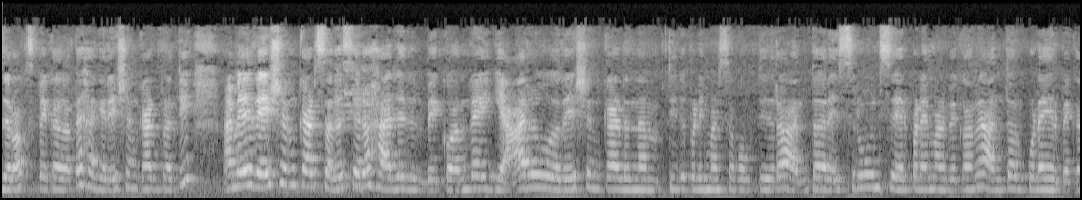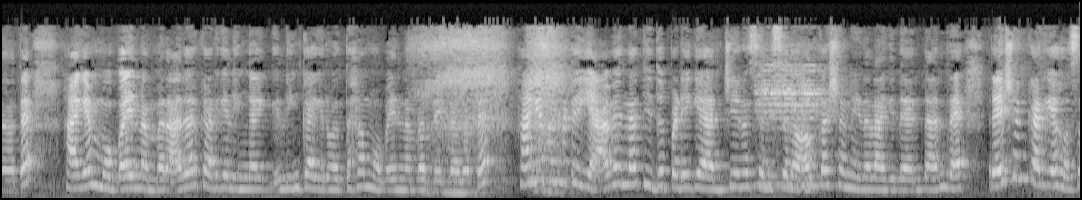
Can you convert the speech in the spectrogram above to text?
ಜೆರಾಕ್ಸ್ ಬೇಕಾಗುತ್ತೆ, ಹಾಗೆ ರೇಷನ್ ಕಾರ್ಡ್ ಪ್ರತಿ ಆಮೇಲೆ ರೇಷನ್ ಕಾರ್ಡ್ ಸದಸ್ಯರು ಇರಬೇಕು ಅಂದ್ರೆ ಈಗ ಯಾರು ರೇಷನ್ ಕಾರ್ಡ್ ಅನ್ನ ತಿದ್ದುಪಡಿ ಮಾಡ್ಸಕ್ ಹೋಗ್ತಿದ್ರೋ ಅಂತವ್ರ ಹೆಸರು ಸೇರ್ಪಡೆ ಮಾಡ್ಬೇಕು ಅಂದ್ರೆ ಅಂತವ್ರು ಕೂಡ ಇರ್ಬೇಕಾಗತ್ತೆ. ಹಾಗೆ ಮೊಬೈಲ್ ನಂಬರ್, ಆಧಾರ್ ಕಾರ್ಡ್ಗೆ ಲಿಂಕ್ ಲಿಂಕ್ ಆಗಿರುವಂತಹ ಮೊಬೈಲ್ ನಂಬರ್ ಬೇಕಾಗುತ್ತೆ. ಹಾಗೆ ಬಂದ್ಬಿಟ್ಟು ಯಾವೆಲ್ಲ ತಿದ್ದುಪಡಿಗೆ ಅರ್ಜಿಯನ್ನು ಸಲ್ಲಿಸಲು ಅವಕಾಶ ನೀಡಲಾಗಿದೆ ಅಂತ ಅಂದ್ರೆ ರೇಷನ್ ಕಾರ್ಡ್ಗೆ ಹೊಸ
